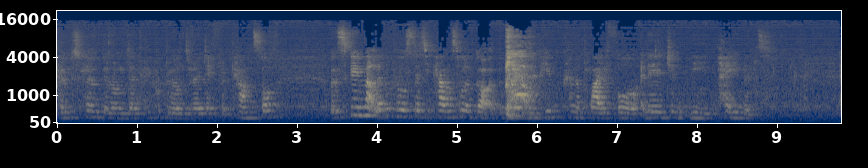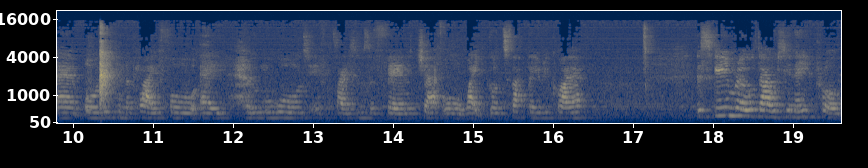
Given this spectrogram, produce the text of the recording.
postcode they're under, they could be under a different council. But the scheme that Liverpool City Council have got at the moment, people can apply for an urgent need payment um, or you can apply for a home award if it's items of furniture or white goods that they require. The scheme rolled out in April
